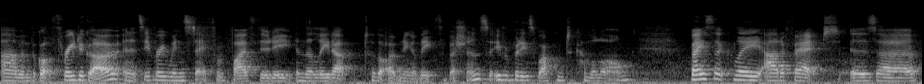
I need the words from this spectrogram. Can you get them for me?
um, and we've got three to go, and it's every Wednesday from five thirty in the lead up to the opening of the exhibition. So everybody's welcome to come along. Basically, Artifact is a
